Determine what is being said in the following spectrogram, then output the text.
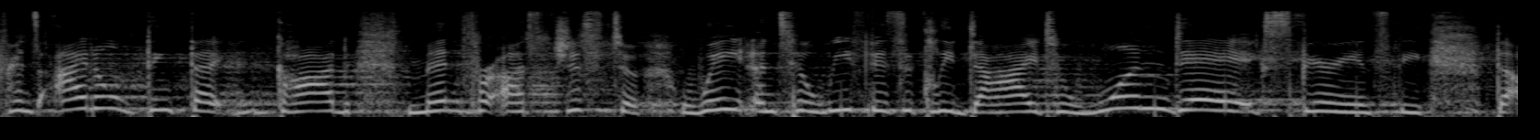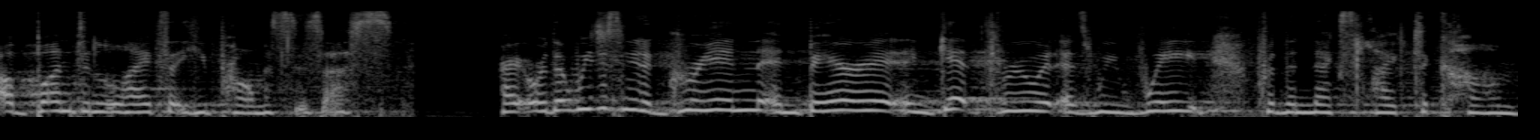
Friends, I don't think that God meant for us just to wait until we physically die to one day experience the, the abundant life that He promises us right? Or that we just need to grin and bear it and get through it as we wait for the next life to come.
